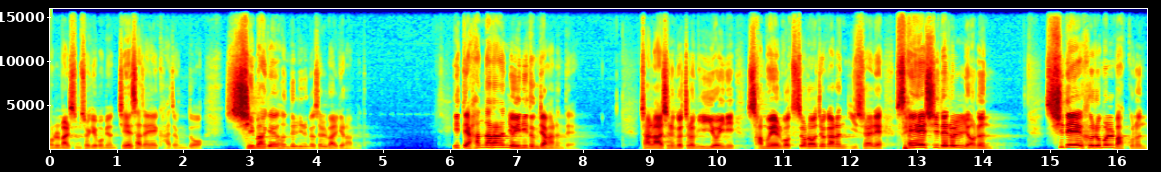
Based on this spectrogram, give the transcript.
오늘 말씀 속에 보면 제사장의 가정도 심하게 흔들리는 것을 발견합니다. 이때 한나라는 여인이 등장하는데 잘 아시는 것처럼 이 여인이 사무엘 곧 썰어져가는 이스라엘의 새 시대를 여는 시대의 흐름을 바꾸는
